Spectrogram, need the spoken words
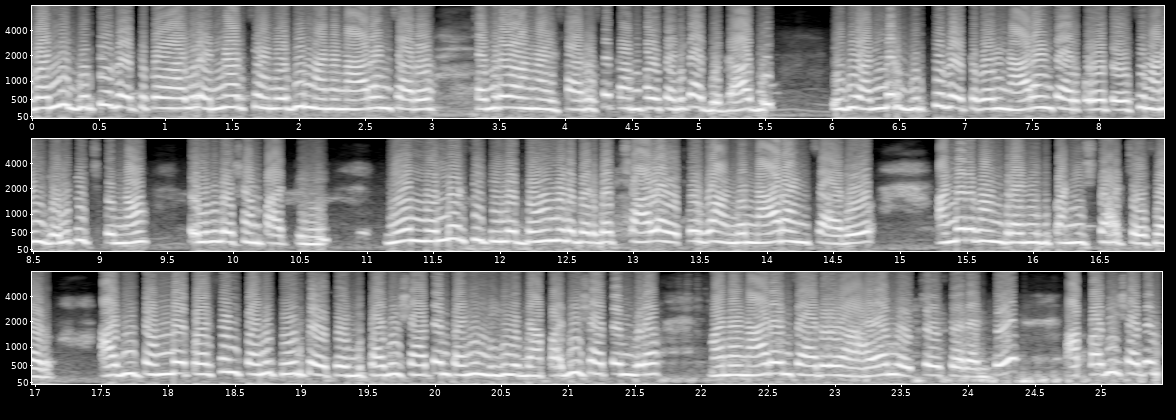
అవన్నీ గుర్తు పెట్టుకోవాలి ఎన్ఆర్సీ అనేది మన నారాయణ సారు చంద్రబాబు నాయుడు సార్ వస్తే కంపల్సరీగా అది రాదు. ఇది అందరు గుర్తు పెట్టుకొని నారాయణ సార్ ఓటేసి మనం గెలిపించుకున్నాం తెలుగుదేశం పార్టీని. నేను నెల్లూరు సిటీలో దోమడ బెడద చాలా ఎక్కువగా ఉంది Narayana sir under ground drainage పని స్టార్ట్ చేశారు. అది తొంభై పర్సెంట్ పని పూర్తి అయిపోయింది పది శాతం పని మిగిలింది. ఆ పది శాతం కూడా మన నారాయణ సారు హయాంలో వచ్చేసారంటే ఆ పది శాతం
